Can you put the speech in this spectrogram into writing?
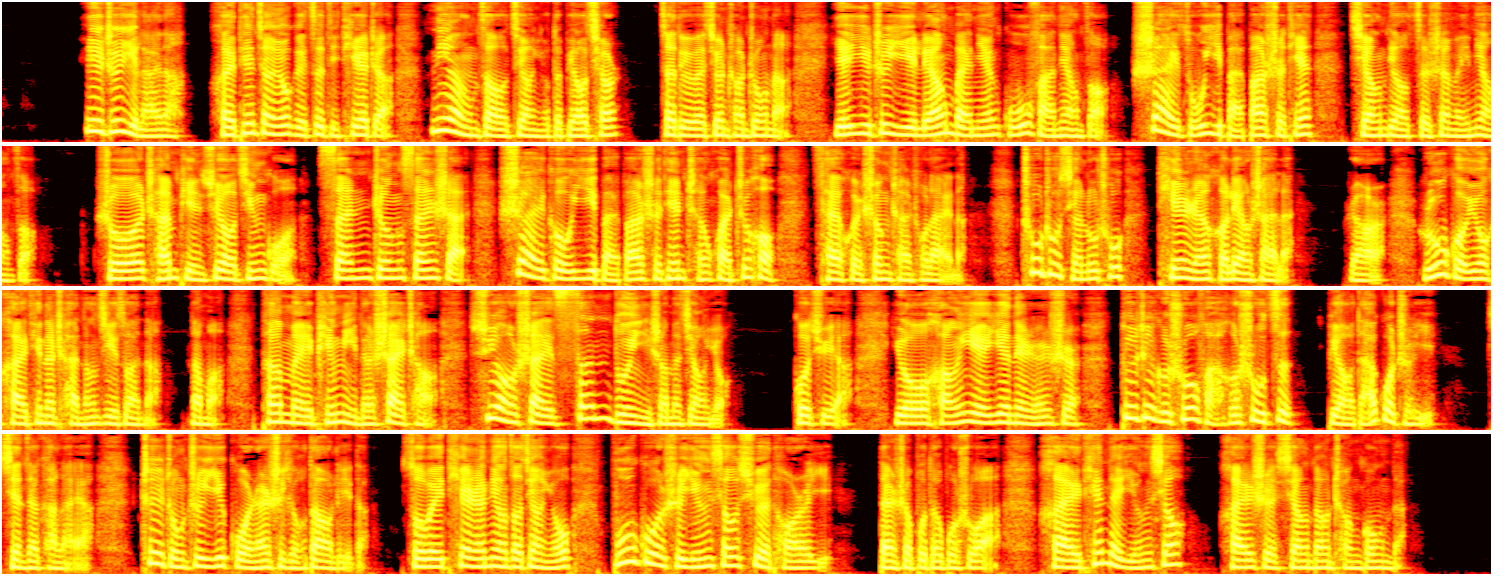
一直以来呢。海天酱油给自己贴着酿造酱油的标签在对外宣传中呢，也一直以两百年古法酿造、晒足一百八十天，强调自身为酿造，说产品需要经过三蒸三晒，晒够一百八十天陈化之后才会生产出来呢，处处显露出天然和晾晒来。然而，如果用海天的产能计算呢，那么它每平米的晒场需要晒三吨以上的酱油。过去呀，有行业业内人士对这个说法和数字表达过质疑。现在看来呀，这种质疑果然是有道理的。所谓天然酿造酱油，不过是营销噱头而已。但是不得不说啊，海天的营销还是相当成功的。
